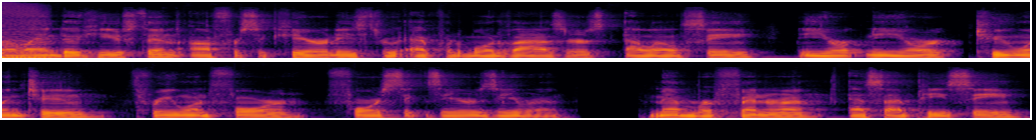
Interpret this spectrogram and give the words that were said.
Orlando Houston offers securities through Equitable Advisors, LLC, New York, New York, 212 314 4600. Member FINRA, SIPC,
